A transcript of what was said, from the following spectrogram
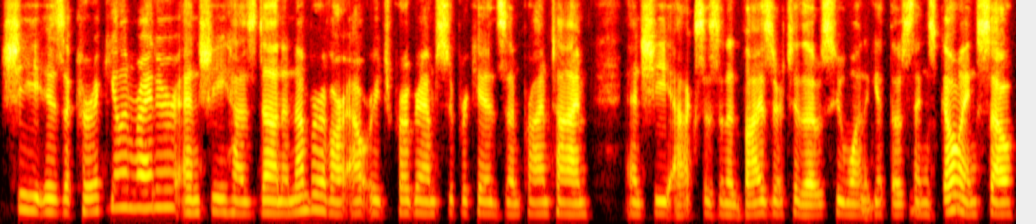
She is a curriculum writer and she has done a number of our outreach programs, SuperKids and Prime Time, and she acts as an advisor to those who want to get those things going. So,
